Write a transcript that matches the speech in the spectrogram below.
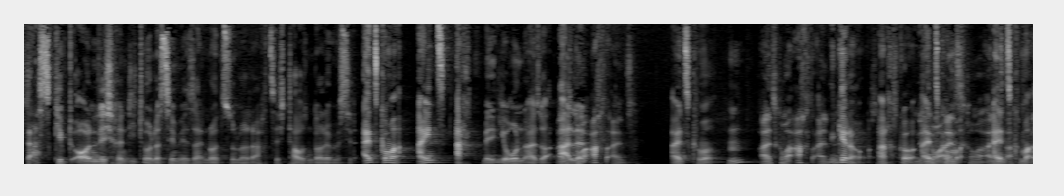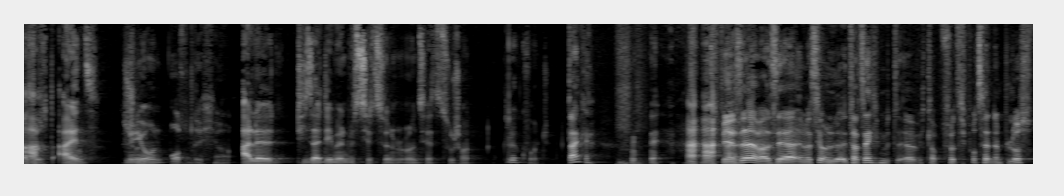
Das gibt ordentlich Rendite und das sehen wir seit 1980, 1000 Dollar investiert. 1,18 Millionen, also alle. 1,81. 1, hm? 1,81. Genau, 1,81 Millionen. Ordentlich, ja. Alle, die seitdem investiert sind und uns jetzt zuschauen. Glückwunsch. Danke. ich bin ja selber sehr investiert und tatsächlich mit, äh, ich glaube, 40 Prozent im Plus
